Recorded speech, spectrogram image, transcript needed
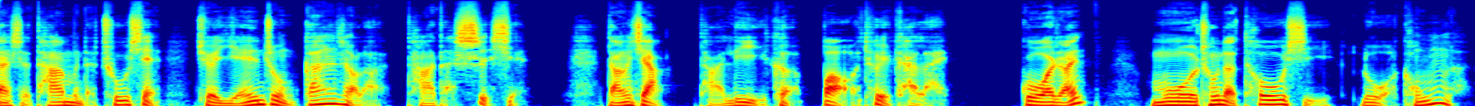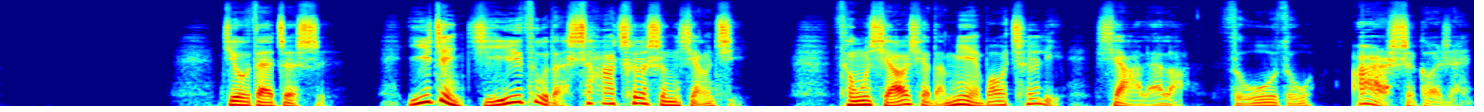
但是他们的出现却严重干扰了他的视线。当下。他立刻暴退开来，果然，母虫的偷袭落空了。就在这时，一阵急促的刹车声响起，从小小的面包车里下来了足足二十个人。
